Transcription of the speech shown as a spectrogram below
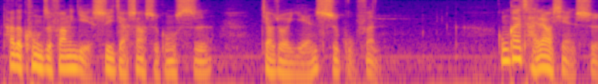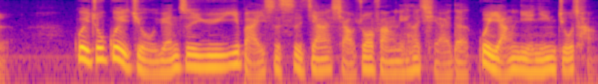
它的控制方也是一家上市公司，叫做岩石股份。公开材料显示，贵州贵酒源自于一百一十四家小作坊联合起来的贵阳联营酒厂，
